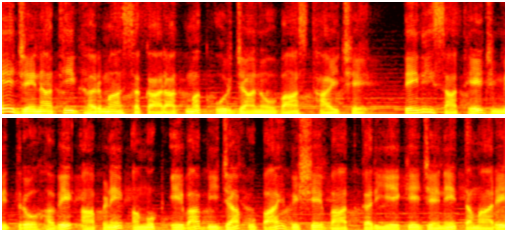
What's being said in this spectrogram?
કે જેનાથી ઘરમાં સકારાત્મક ઉર્જાનો વાસ થાય છે, તેની સાથે જ મિત્રો હવે આપણે અમુક એવા બીજા ઉપાય વિશે વાત કરીએ કે જેને તમારે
